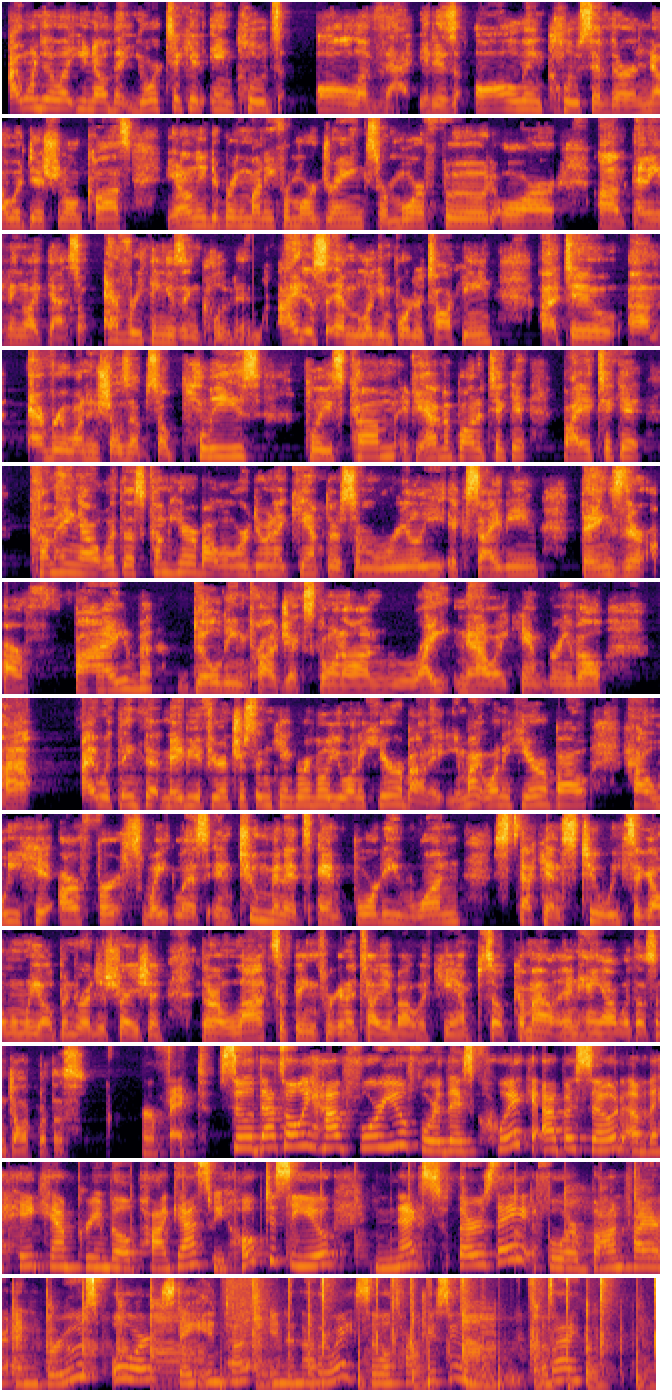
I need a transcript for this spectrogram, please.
I wanted to let you know that your ticket includes all of that. It is all inclusive. There are no additional costs. You don't need to bring money for more drinks or more food or um, anything like that. So everything is included. I just am looking forward to talking uh, to um, everyone who shows up. So please, please come. If you haven't bought a ticket, buy a ticket. Come hang out with us. Come hear about what we're doing at camp. There's some really exciting things. There are five building projects going on right now at Camp Greenville. Uh, I would think that maybe if you're interested in Camp Greenville, you want to hear about it. You might want to hear about how we hit our first wait list in two minutes and 41 seconds two weeks ago when we opened registration. There are lots of things we're going to tell you about with camp. So come out and hang out with us and talk with us. Perfect. So that's all we have for you for this quick episode of the Hey Camp Greenville podcast. We hope to see you next Thursday for Bonfire and Brews or stay in touch in another way. So we'll talk to you soon. Bye bye.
